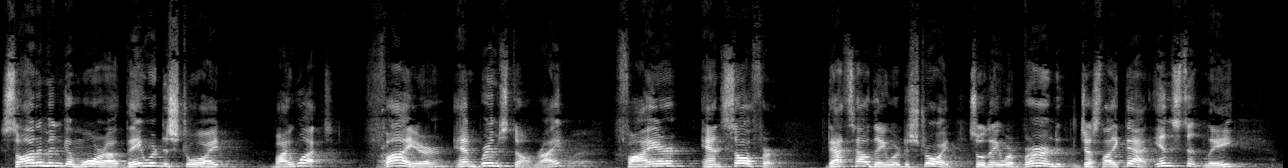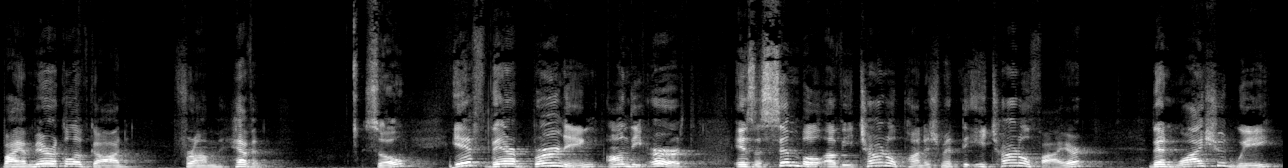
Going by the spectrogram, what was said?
Sodom and Gomorrah, they were destroyed by what? Fire and brimstone, right? Fire and sulfur. That's how they were destroyed. So they were burned just like that, instantly by a miracle of God from heaven. So, if their burning on the earth is a symbol of eternal punishment, the eternal fire, then why should we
